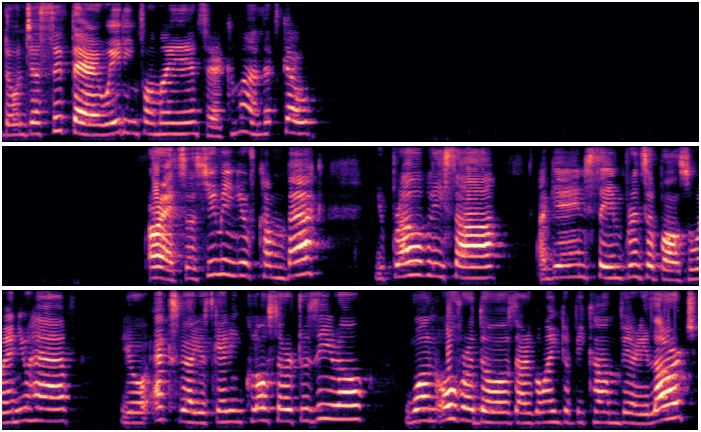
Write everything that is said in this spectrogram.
Don't just sit there waiting for my answer. Come on, let's go. All right, so assuming you've come back, you probably saw, again, same principles. When you have your x values getting closer to 0, 1 over those are going to become very large.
